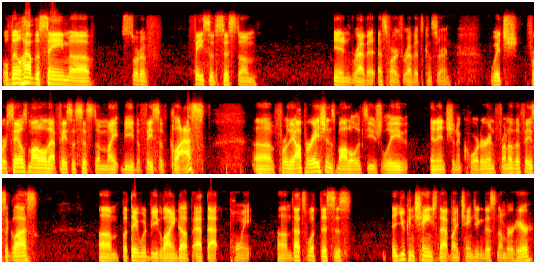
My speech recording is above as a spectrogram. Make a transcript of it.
well. They'll have the same uh, sort of face of system in Revit as far as Revit's concerned. Which for sales model, that face of system might be the face of glass, Uh, for the operations model, it's usually an inch and a quarter in front of the face of glass. Um, but they would be lined up at that point. Um, that's what this is. And you can change that by changing this number here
